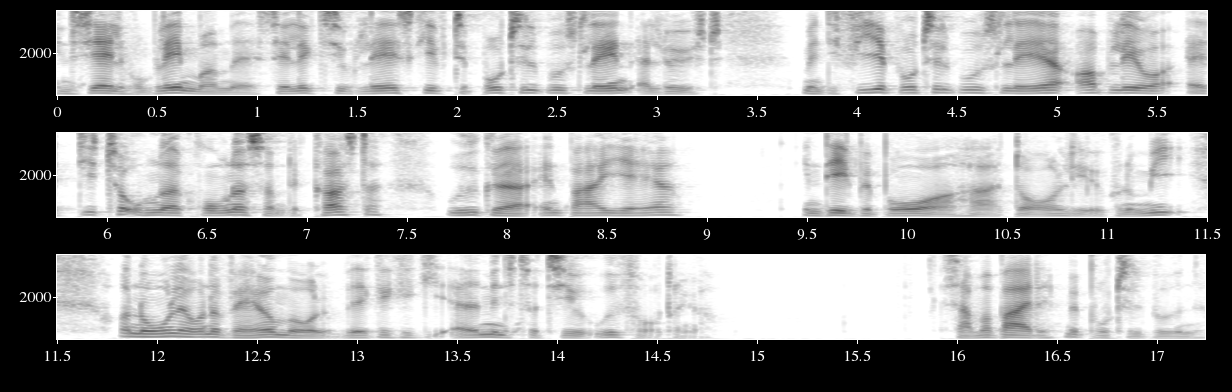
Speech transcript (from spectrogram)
Initiale problemer med selektivt lægeskift til botilbudslægen er løst, men de fire botilbudslæger oplever, at de 200 kroner, som det koster, udgør en barriere. En del beboere har dårlig økonomi, og nogle er under værgemål, hvilket kan give administrative udfordringer. Samarbejde med botilbudene.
